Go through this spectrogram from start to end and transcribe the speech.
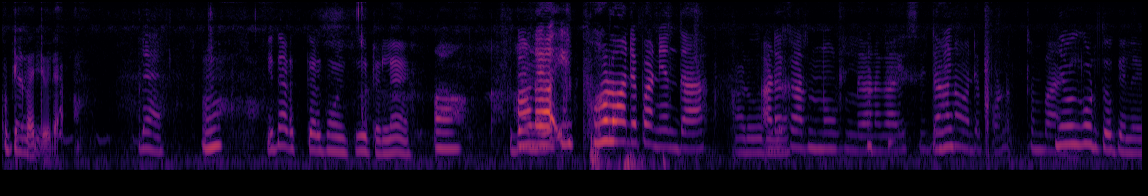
കുട്ടി പറ്റൂല. ഇടക്കിടക്ക് കിട്ടല്ലേ? ഇപ്പോഴും അവന്റെ പണി എന്താ? അവിടെ അവിടെ കർണൂറിലാണ് ഗൈസ് ഇതാണ് അവന്റെ പൊളത്തും പണി. കൊടുത്തു നോക്കല്ലേ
